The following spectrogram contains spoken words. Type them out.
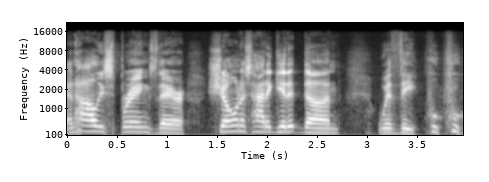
and Holly Springs there, showing us how to get it done with the whoo, whoo,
